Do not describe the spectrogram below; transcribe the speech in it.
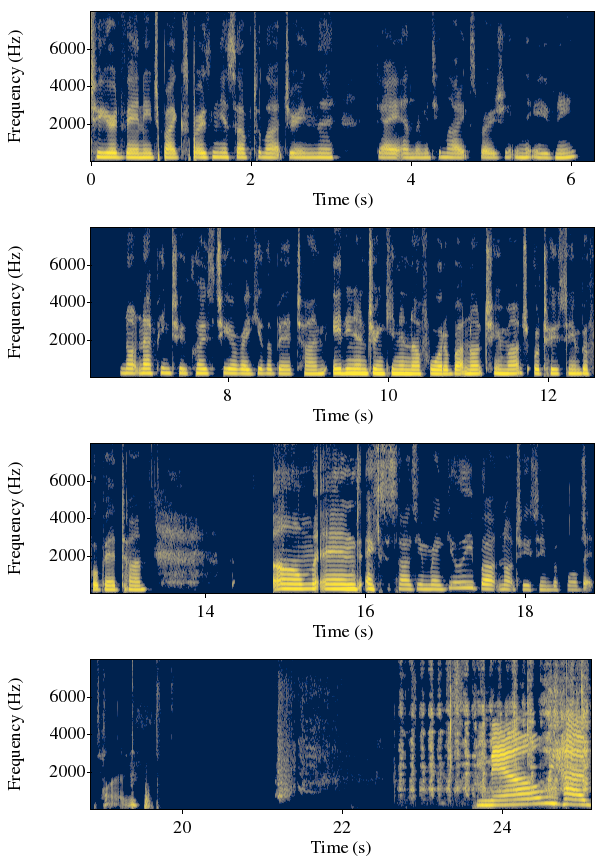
to your advantage by exposing yourself to light during the day and limiting light exposure in the evening, not napping too close to your regular bedtime, eating and drinking enough water but not too much or too soon before bedtime, um, and exercising regularly but not too soon before bedtime. Now we have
